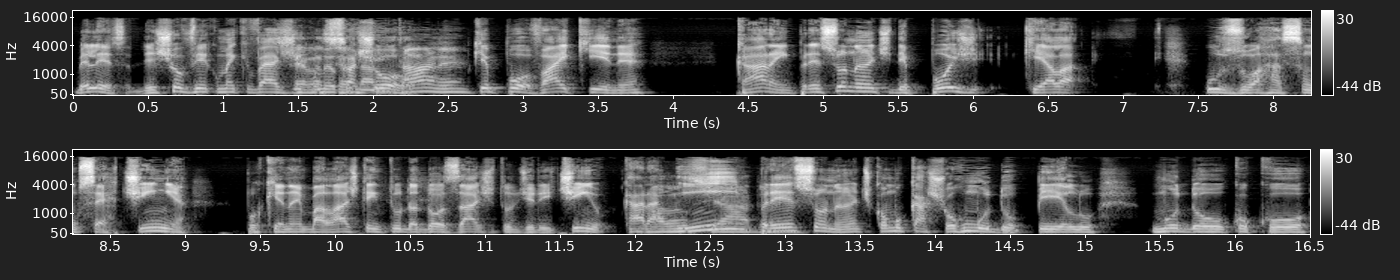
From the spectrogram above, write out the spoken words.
beleza, deixa eu ver como é que vai Se agir com o meu cachorro. adaptar, né? Porque, pô, vai que, né? Cara, é impressionante. Depois que ela usou a ração certinha, porque na embalagem tem tudo, a dosagem, tudo direitinho. Cara, Balanceado, né? impressionante como o cachorro mudou pelo, mudou o cocô,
